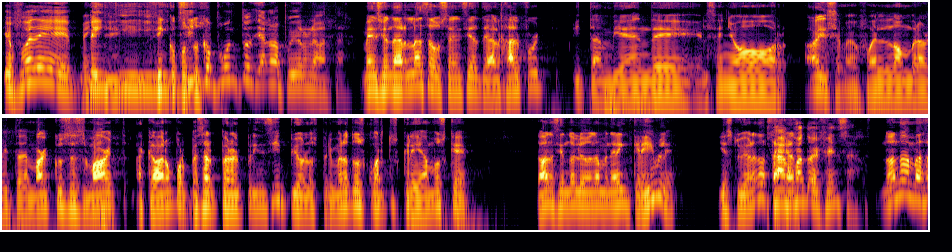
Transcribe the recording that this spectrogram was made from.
que fue de 25 25 puntos, puntos. ya no la pudieron levantar. Mencionar las ausencias de Al Halford y también de el señor, ay, se me fue el nombre ahorita, de Marcus Smart. Acabaron por pesar, pero al principio, los primeros dos cuartos, creíamos que estaban haciéndole de una manera increíble. Y estuvieron Estaban atacando. jugando defensa. No nada más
